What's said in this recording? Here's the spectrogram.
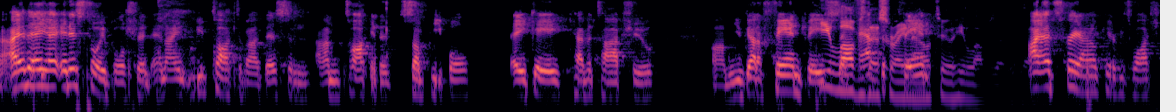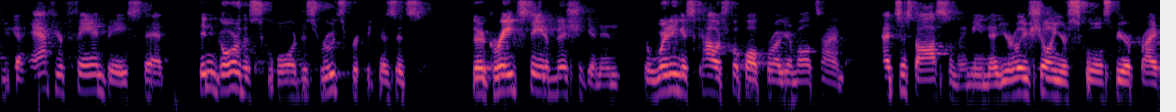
I, I, it is totally bullshit, and I we've talked about this, and I'm talking to some people, aka Kevin Topshoe. Um, you've got a fan base. He loves this right fan, now too. He loves it. I, that's great. I don't care if he's watching. You got half your fan base that didn't go to the school or just roots for it because it's the great state of Michigan. And the winningest college football program of all time. That's just awesome. I mean, you're really showing your school spirit pride.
